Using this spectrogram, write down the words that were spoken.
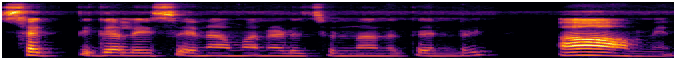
శక్తి గలేసేనామా నడుచున్నాను తండ్రి. ఆమెన్.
